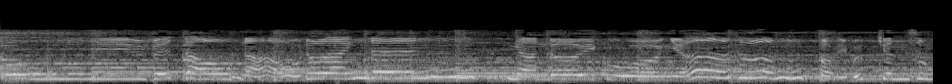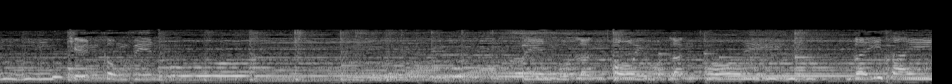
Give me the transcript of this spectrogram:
Ôi chân dung trên công viên buồn xin một lần thôi, một lần thôi, vẫy tay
